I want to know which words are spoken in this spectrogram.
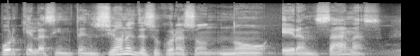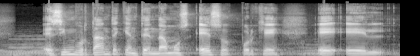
porque las intenciones de su corazón no eran sanas. Es importante que entendamos eso, porque eh, el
